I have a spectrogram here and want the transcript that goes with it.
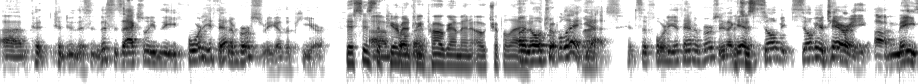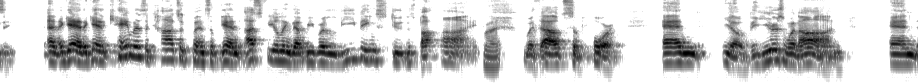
um, could could do this. And this is actually the 40th anniversary of the peer. This is the um, peer mentoring program in OAAA. In OAAA, right. yes. It's the 40th anniversary. Again, is... Sylvia, Sylvia Terry, amazing. And again, again, it came as a consequence of again us feeling that we were leaving students behind right. without support. And you know, the years went on, and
